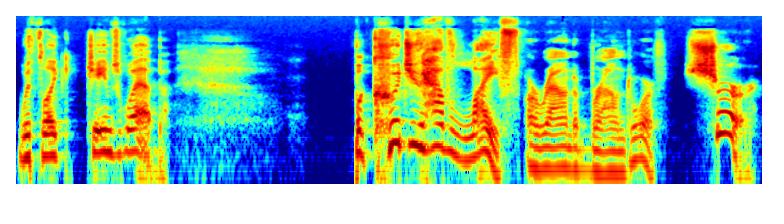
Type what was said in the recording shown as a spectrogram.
with like James Webb. But could you have life around a brown dwarf? Sure.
